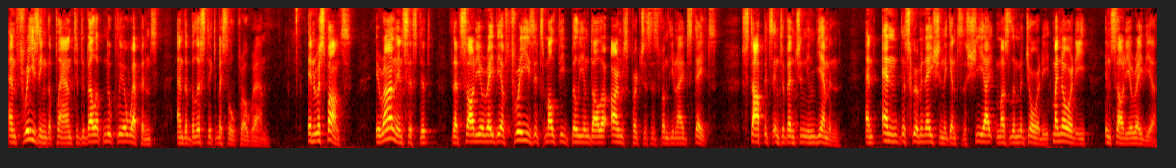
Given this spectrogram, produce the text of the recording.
and freezing the plan to develop nuclear weapons and the ballistic missile program. In response, Iran insisted that Saudi Arabia freeze its multi billion dollar arms purchases from the United States, stop its intervention in Yemen, and end discrimination against the Shiite Muslim majority, minority in Saudi Arabia.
